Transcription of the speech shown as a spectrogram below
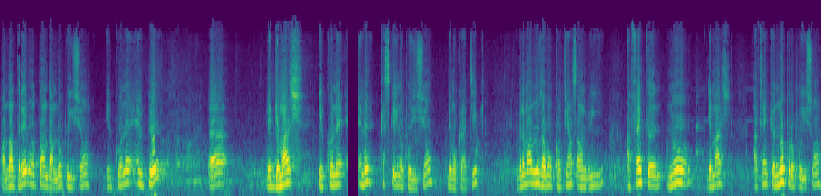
pendant très longtemps dans l'opposition. Il connaît un peu euh, les démarches, il connaît un peu qu'est-ce qu'une opposition démocratique. Vraiment, nous avons confiance en lui afin que nos démarches, afin que nos propositions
